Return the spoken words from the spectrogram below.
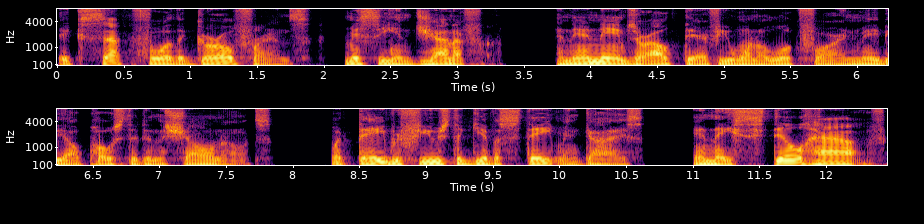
except for the girlfriends, Missy and Jennifer. And their names are out there if you want to look for, and maybe I'll post it in the show notes. But they refuse to give a statement, guys. And they still have.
